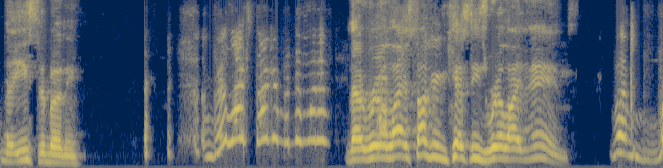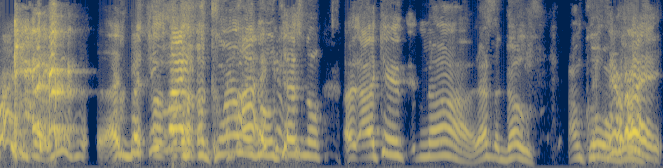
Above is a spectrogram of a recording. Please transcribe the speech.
The Easter bunny. real life stalker, but then what if that real life stalker can catch these real life hands? But right, but, uh, but you might a, a clown ain't gonna catch no. I, I, can't. Nah, that's a ghost. I'm cool. You're right.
